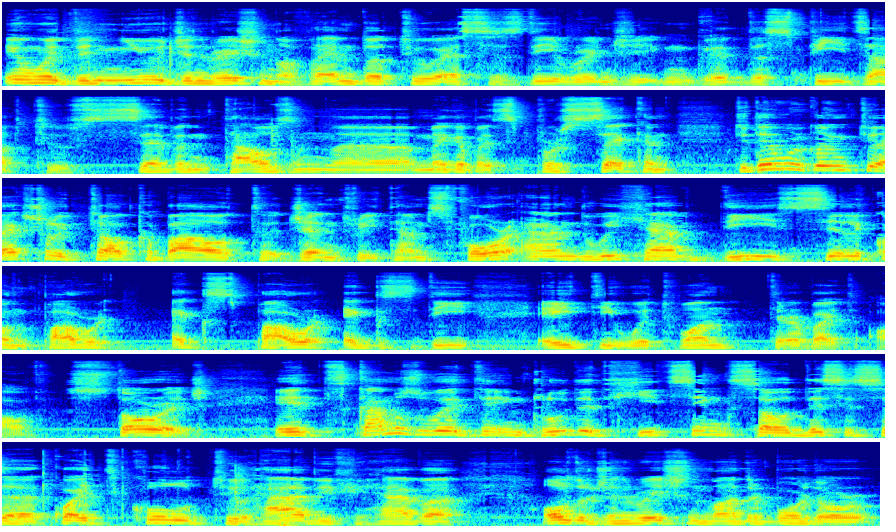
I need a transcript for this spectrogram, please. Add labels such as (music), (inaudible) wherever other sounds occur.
And with the new generation of M.2 SSD ranging the speeds up to 7000 uh, megabytes per second, today we're going to actually talk about Gen 3 times 4 and we have the Silicon Power X Power XD80 with 1 terabyte of storage. It comes with included heatsink, so this is uh, quite cool to have if you have a older generation motherboard or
